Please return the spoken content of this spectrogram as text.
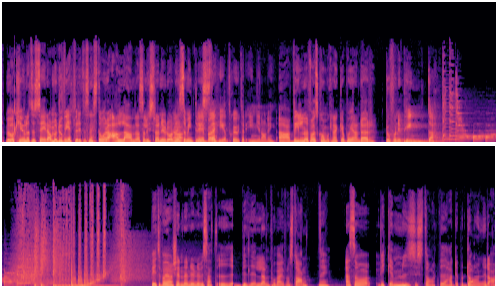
Men vad kul att du säger det. Ja, Men då vet vi det tills nästa år. Alla andra som lyssnar nu då, ni som inte det är visste. bara helt sjukt, jag hade ingen aning. Ja, vill ni att folk ska komma och knacka på er dörr, Då får ni pynta. Vet du vad jag kände nu när vi satt i bilen på väg från stan? Nej. Alltså vilken mysig start vi hade på dagen idag.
